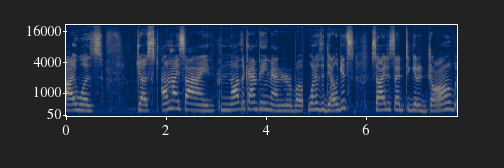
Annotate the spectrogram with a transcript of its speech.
I was just on my side, not the campaign manager, but one of the delegates. So I decided to get a job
